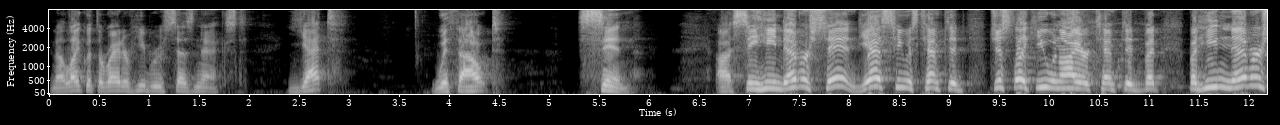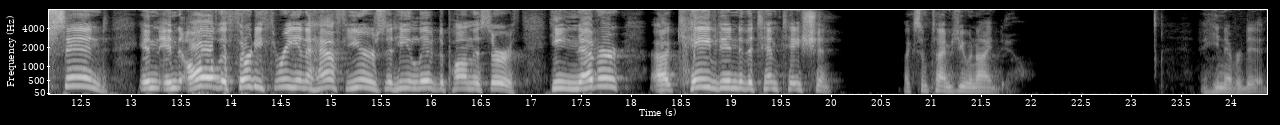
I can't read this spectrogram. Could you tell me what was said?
And I like what the writer of Hebrews says next. Yet without sin. Uh, see, he never sinned. Yes, he was tempted, just like you and I are tempted, but, but he never sinned in, in all the 33 and a half years that he lived upon this earth. He never uh, caved into the temptation like sometimes you and I do. And he never did.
